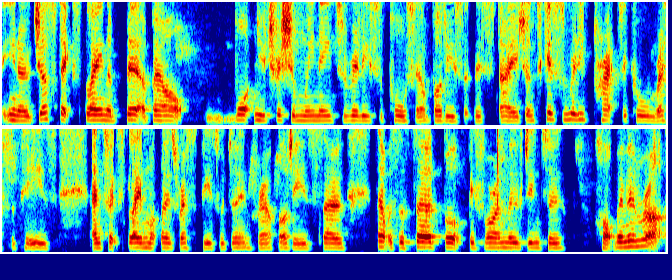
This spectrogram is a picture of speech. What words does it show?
you know, just explain a bit about what nutrition we need to really support our bodies at this stage and to give some really practical recipes and to explain what those recipes were doing for our bodies. So that was the third book before I moved into Hot Women Rock.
